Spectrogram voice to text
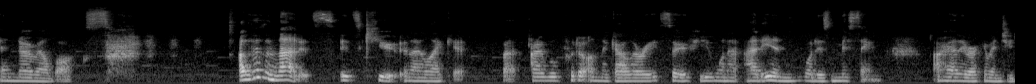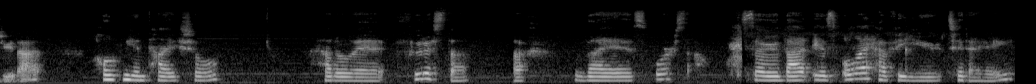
and no mailbox. Other than that, it's it's cute and I like it. but I will put it on the gallery so if you want to add in what is missing, I highly recommend you do that. Hold me Holgmien taisho haroe furesta ach vae sporsa. So that is all I have for you today.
